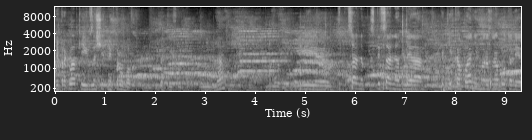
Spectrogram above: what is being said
при прокладке их защитных трубах. Да? И специально, специально для таких компаний мы разработали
